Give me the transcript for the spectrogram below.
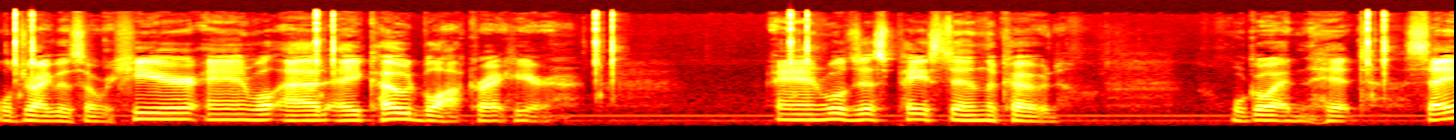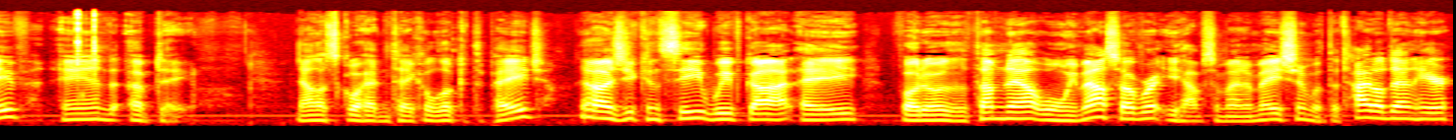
We'll drag this over here and we'll add a code block right here. And we'll just paste in the code. We'll go ahead and hit save and update. Now let's go ahead and take a look at the page. Now as you can see we've got a photo of the thumbnail. When we mouse over it, you have some animation with the title down here.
